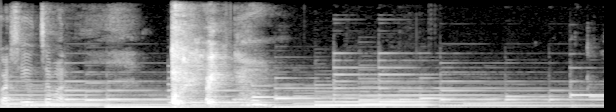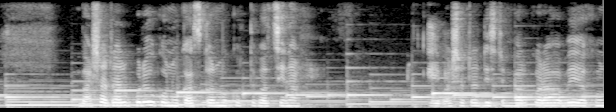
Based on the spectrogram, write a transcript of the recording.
কাশি হচ্ছে আমার। বাসাটার উপরেও কোনো কাজকর্ম করতে পারছি না। এই বাসাটা ডিসেম্বর করা হবে, এখন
